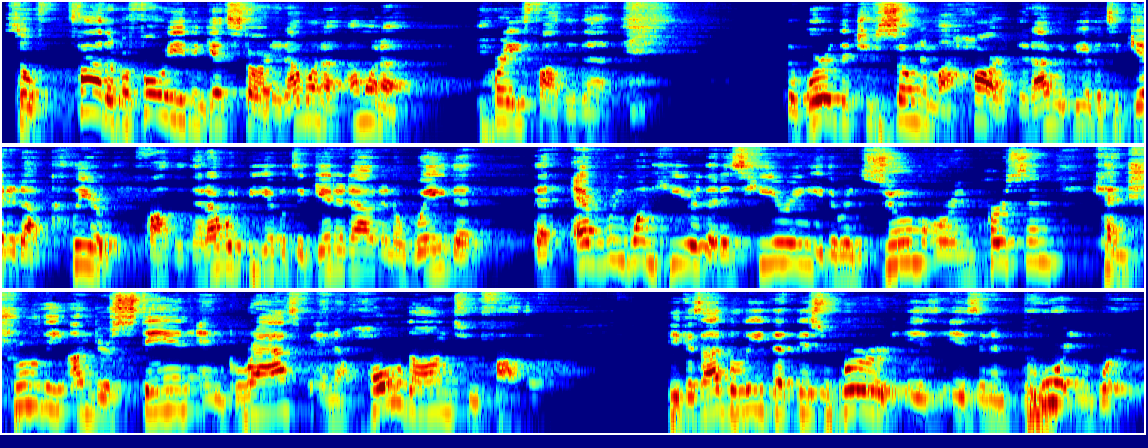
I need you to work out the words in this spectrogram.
So, Father, before we even get started, I want to I want to pray, Father, that the word that you've sown in my heart, that I would be able to get it out clearly, Father, that I would be able to get it out in a way that that everyone here that is hearing, either in Zoom or in person, can truly understand and grasp and hold on to, Father. Because I believe that this word is, is an important word,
